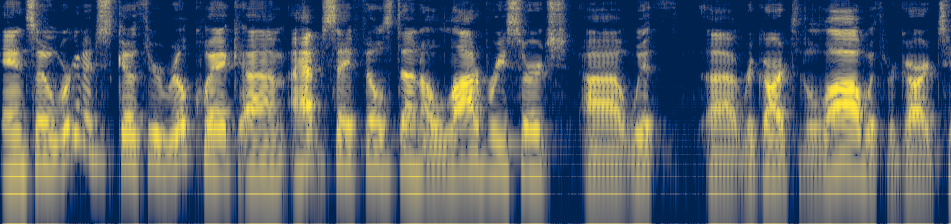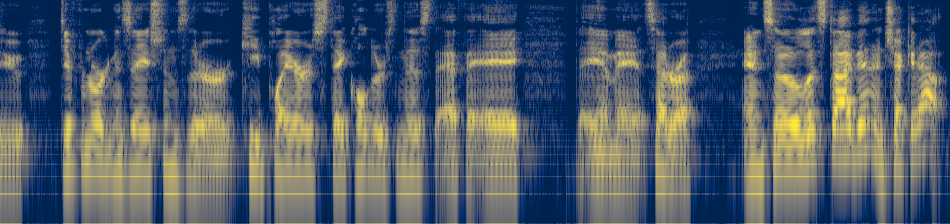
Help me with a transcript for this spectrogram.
And so we're going to just go through real quick. Um, I have to say, Phil's done a lot of research uh, with uh, regard to the law, with regard to different organizations that are key players, stakeholders in this, the FAA, the AMA, etc. And so let's dive in and check it out.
